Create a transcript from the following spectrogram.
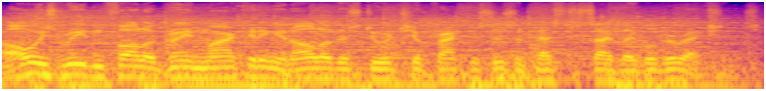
Always read and follow grain marketing and all other stewardship practices and pesticide label directions.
